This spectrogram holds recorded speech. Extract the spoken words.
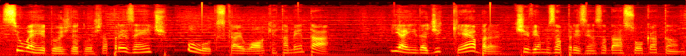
se o R2D2 está presente, o Luke Skywalker também está. E ainda de quebra, tivemos a presença da Ahsoka Tano.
